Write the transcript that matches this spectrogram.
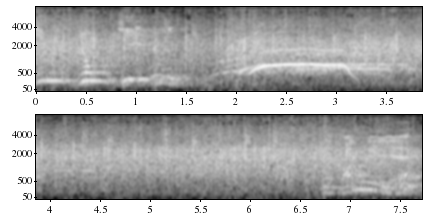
임용기 배우님. 네, 마무리에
